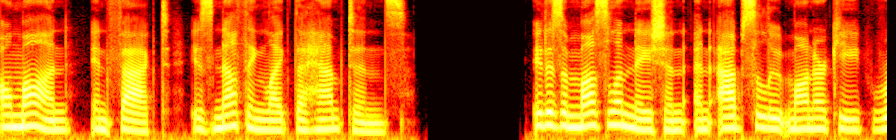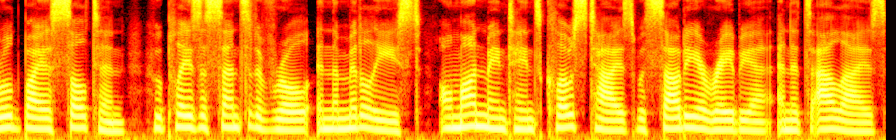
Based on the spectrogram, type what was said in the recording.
Oman, in fact, is nothing like the Hamptons. It is a Muslim nation and absolute monarchy ruled by a sultan who plays a sensitive role in the Middle East. Oman maintains close ties with Saudi Arabia and its allies,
